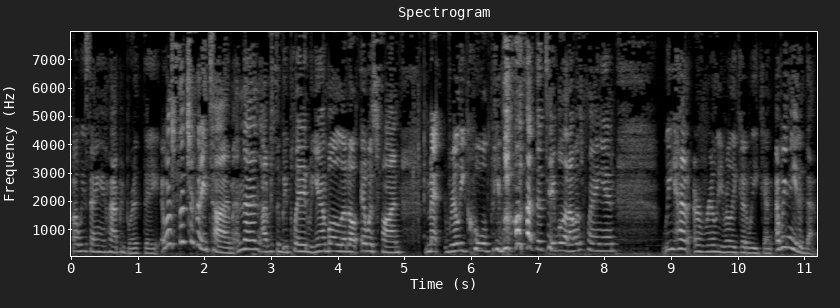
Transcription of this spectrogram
but we sang happy birthday. It was such a great time. And then obviously we played, we gambled a little. It was fun. Met really cool people at the table that I was playing in. We had a really, really good weekend and we needed that.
